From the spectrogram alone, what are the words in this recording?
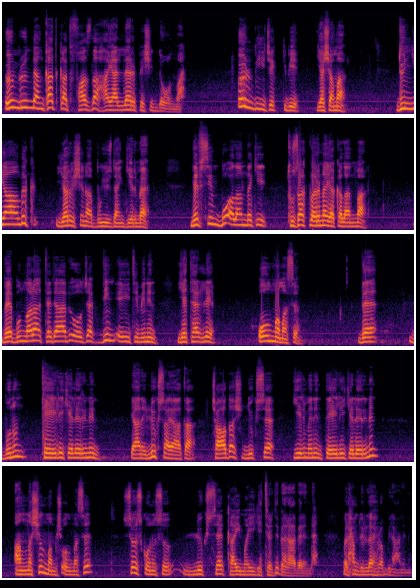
ömründen kat kat fazla hayaller peşinde olma, ölmeyecek gibi yaşama, dünyalık yarışına bu yüzden girme, nefsin bu alandaki tuzaklarına yakalanma ve bunlara tedavi olacak din eğitiminin yeterli olmaması ve bunun tehlikelerinin yani lüks hayata, çağdaş lükse girmenin tehlikelerinin anlaşılmamış olması söz konusu lükse kaymayı getirdi beraberinde. Velhamdülillahi Rabbil Alemin.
